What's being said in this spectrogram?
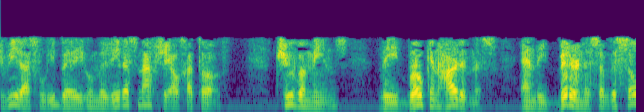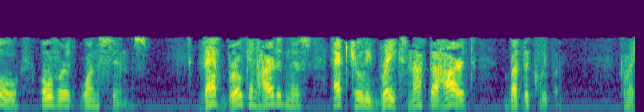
shviras libei umeriras nafshe al chatov. Tshuva means the brokenheartedness and the bitterness of the soul over one's sins. that brokenheartedness actually breaks not the heart, but the klipa. As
